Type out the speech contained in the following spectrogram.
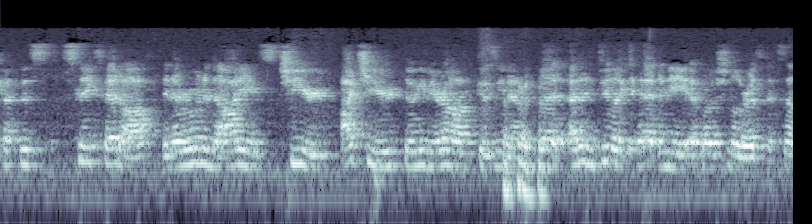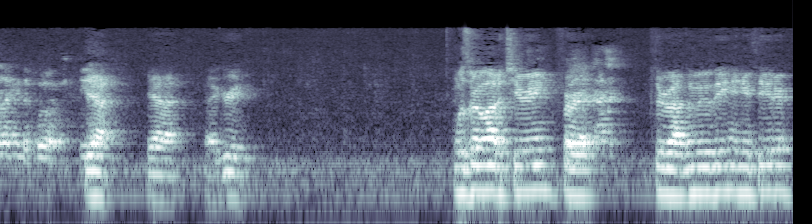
cut this snake's head off, and everyone in the audience cheered. I cheered. Don't get me wrong, because you know, but I didn't feel like it had any emotional resonance. Not like in the book. you know? Yeah, yeah, I agree. Was there a lot of cheering for But, throughout the movie in your theater?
